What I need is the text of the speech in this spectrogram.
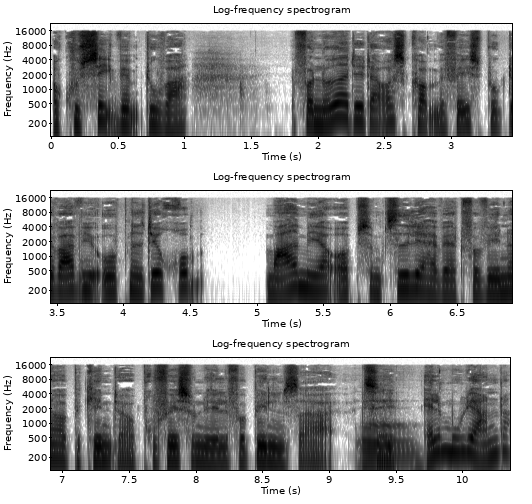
og kunne se, hvem du var? For noget af det, der også kom med Facebook, det var, at vi åbnede det rum meget mere op, som tidligere har været for venner og bekendte og professionelle forbindelser mm. til Mm. alle mulige andre.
